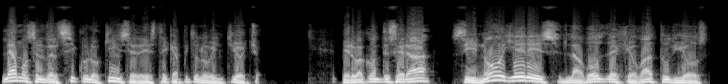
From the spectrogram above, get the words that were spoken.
Leamos el versículo 15 de este capítulo 28. Pero acontecerá, si no oyeres la voz de Jehová tu Dios,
